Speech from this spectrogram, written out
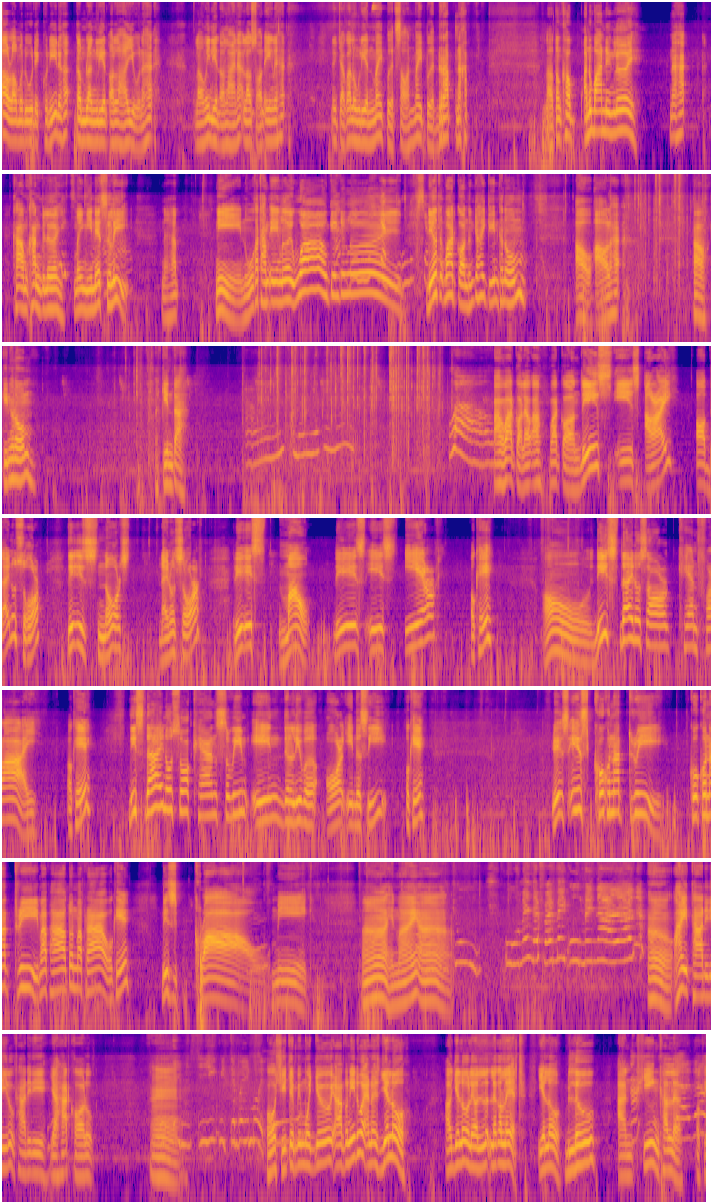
เอาเรามาดูเด็กคนนี้นะครับกำลังเรียนออนไลน์อยู่นะฮะเราไม่เรียนออนไลน์แล้วเราสอนเองเลยฮะเนื่องจากว่าโรงเรียนไม่เปิดสอนไม่เปิดรับนะครับ เราต้องเข้าอนุบาลหนึ่งเลยนะฮะข้ามขั้นไปเลยไม่มีเนสเซอรี่นะครับ นี่หนูเขาทำเองเลย ว้าวเก่งจังเลย เดี๋ยววาดก่อนถึงจะให้กินขนม เอาเอาแล้วฮะเอากินขนม กินตา เอาทำไมเยอะขนาดนั้นว้าว เอาวาดก่อนแล้วเอาวาดก่อน this is eye of dinosaur this is nose dinosaur this is mouth this is ear okay oh this dinosaur can fly okay This dinosaur can swim in the river or in the sea okay This is coconut tree coconut tree มะพร้าวต้นมะพร้าว โอเค This crow milk อ่า เห็นไหมอ่าเนี่ยเออ ให้ทาดีๆ ลูก ทาดีๆ อย่าฮาร์ดคอร์ลูกอ่า อ้สีเต็มไปหมดเลยอ่าตัวนี้ด้วยอันนั้น yellow เอา yellow แล้วแล้วก็ red yellow blue and pink color โอเค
